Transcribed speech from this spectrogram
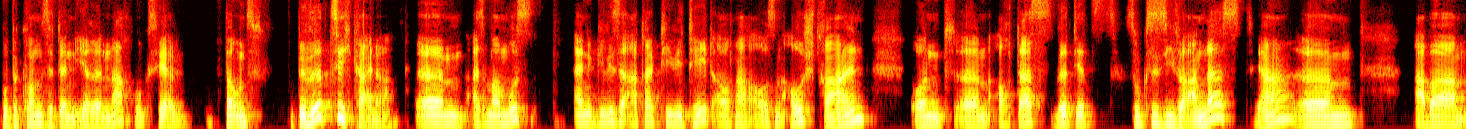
wo bekommen Sie denn Ihren Nachwuchs her? Bei uns bewirbt sich keiner. Ähm, also man muss eine gewisse Attraktivität auch nach außen ausstrahlen. Und ähm, auch das wird jetzt sukzessive anders. Ja, ähm, Aber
